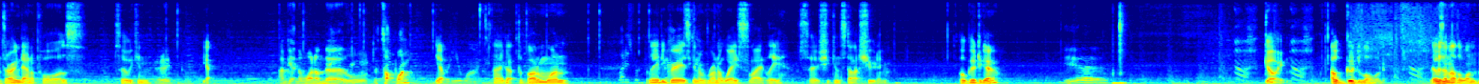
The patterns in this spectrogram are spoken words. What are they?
I'm throwing down a pause so we can. Ready? Yeah. I'm getting the one on the the top one. Yep. What do you want? I got the bottom one. Lady Gray is gonna run away slightly so she can start shooting. All good to go? Yeah. Going. Oh, good lord. There was another one.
